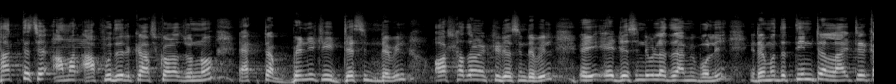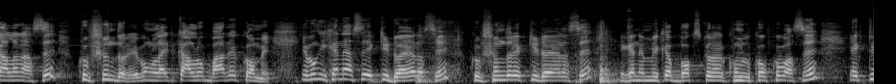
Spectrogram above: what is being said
থাকতেছে আমার আপুদের কাজ করার জন্য একটা বেনিটি ড্রেসিং টেবিল অসাধারণ একটি ড্রেসিং টেবিল এই এই ড্রেসিং টেবিলটা যে আমি বলি, এটার মধ্যে তিনটা লাইটের কালার আছে, খুব সুন্দর এবং লাইট কালো বারে কমে। এবং এখানে আছে একটি ডয়ার আছে, খুব সুন্দর একটি ডয়ার আছে। এখানে মেকআপ বক্স করার খুব খুব খুব আছে। একটি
